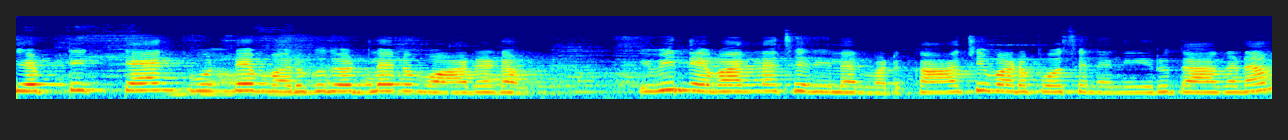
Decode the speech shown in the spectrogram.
సెప్టిక్ ట్యాంక్ ఉండే మరుగుదొడ్లను వాడడం ఇవి నివారణ చర్యలు అనమాట కాచి వడపోసిన నీరు తాగడం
